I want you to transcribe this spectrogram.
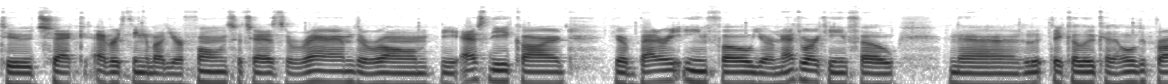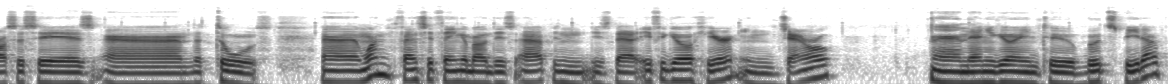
to check everything about your phone such as the RAM, the ROM, the SD card, your battery info, your network info, and then take a look at all the processes and the tools. And one fancy thing about this app is that if you go here in general and then you go into boot speed up,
